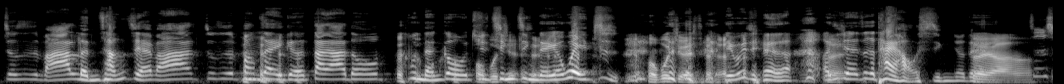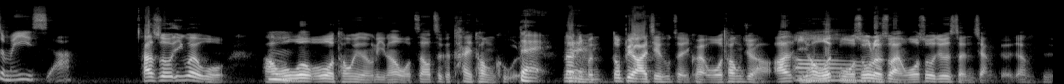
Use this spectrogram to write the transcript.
就是把它冷藏起来，把它就是放在一个大家都不能够 去亲近的一个位置。我不觉得，你不觉得？我就觉得这个太好心，就对。对啊，这是什么意思啊？他说，因为我。啊，我我我有通灵能力，然后我知道这个太痛苦了。对，那你们都不要来接触这一块，我通就好啊。以后我我说了算，我说的就是神讲的这样子。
